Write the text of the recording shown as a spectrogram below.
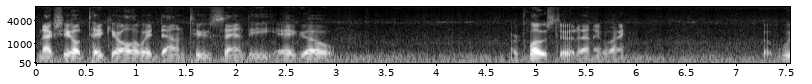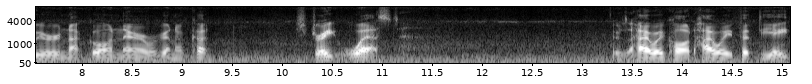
And actually, it'll take you all the way down to San Diego. Or close to it anyway. But we're not going there. We're going to cut straight west. There's a highway called Highway 58.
